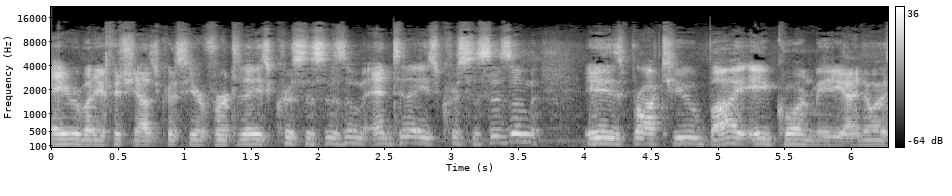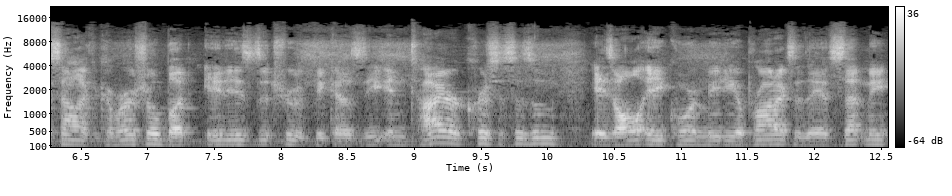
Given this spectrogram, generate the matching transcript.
Hey everybody, fishing Aficionados Chris here for today's criticism, and today's criticism is brought to you by Acorn Media. I know I sound like a commercial, but it is the truth because the entire criticism is all Acorn Media products that they have sent me.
